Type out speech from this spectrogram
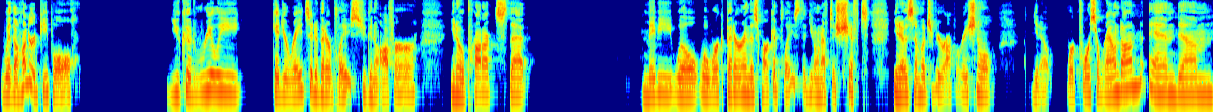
with 100 people, you could really get your rates at a better place. You can offer, you know, products that maybe will will work better in this marketplace that you don't have to shift, you know, so much of your operational, you know, workforce around on and um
